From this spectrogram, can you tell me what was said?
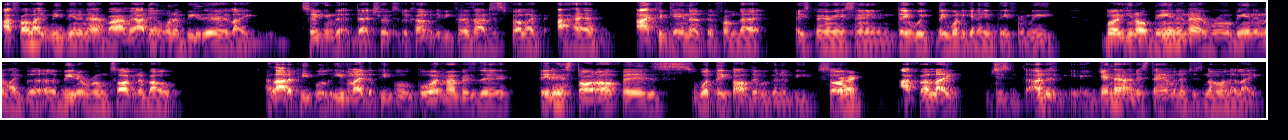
I felt like me being in that environment, I didn't want to be there, like taking the, that trip to the company because I just felt like I had I could gain nothing from that experience, and they would they wouldn't get anything from me. But you know, being in that room, being in like the uh, meeting room, talking about a lot of people, even like the people board members there, they didn't start off as what they thought they were going to be. So right. I felt like just under getting that understanding of just knowing that like,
